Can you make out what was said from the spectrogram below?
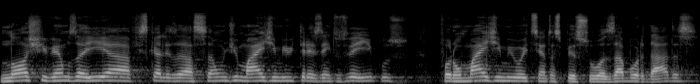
nós tivemos aí a fiscalização de mais de 1.300 veículos, foram mais de 1.800 pessoas abordadas,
